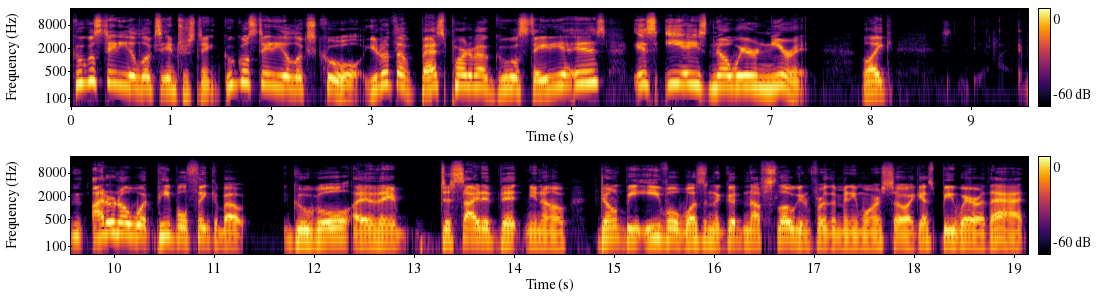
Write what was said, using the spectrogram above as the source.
Google Stadia looks interesting. Google Stadia looks cool. You know what the best part about Google Stadia is? Is EA's nowhere near it. Like I don't know what people think about Google. Uh, they decided that you know "Don't be evil" wasn't a good enough slogan for them anymore. So I guess beware of that.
